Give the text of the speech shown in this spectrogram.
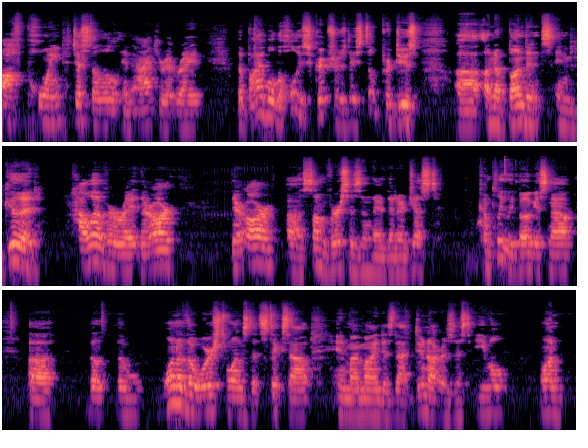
off point, just a little inaccurate, right? The Bible, the Holy Scriptures, they still produce uh, an abundance in good. However, right, there are there are uh, some verses in there that are just completely bogus now. Uh, the, the one of the worst ones that sticks out in my mind is that do not resist evil one.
